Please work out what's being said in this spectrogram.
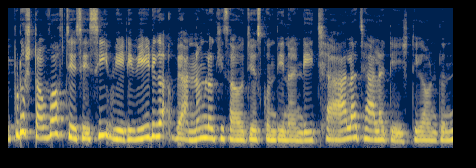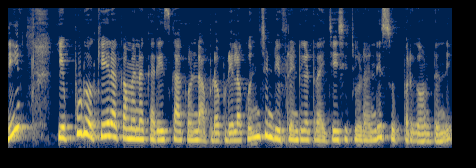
ఇప్పుడు స్టవ్ ఆఫ్ చేసేసి వేడి వేడిగా అన్నంలోకి సర్వ్ చేసుకొని తినండి. చాలా చాలా టేస్టీగా ఉంటుంది. ఎప్పుడు ఒకే రకమైన కర్రీస్ కాకుండా అప్పుడప్పుడు ఇలా కొంచెం డిఫరెంట్గా ట్రై చేసి చూడండి. సూపర్గా ఉంటుంది.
